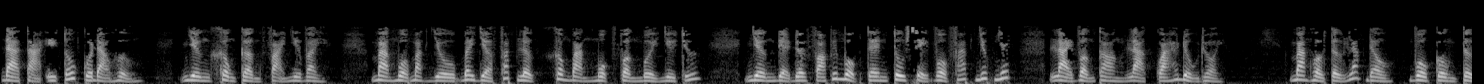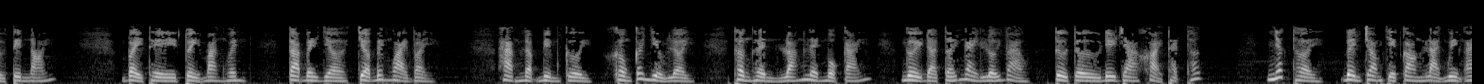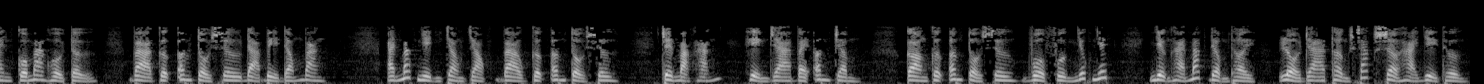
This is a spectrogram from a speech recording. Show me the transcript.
Đà tạ ý tốt của đạo hữu, nhưng không cần phải như vậy. Mạng mộ mặc dù bây giờ pháp lực không bằng một phần mười như trước, nhưng để đối phó với một tên tu sĩ vô pháp nhúc nhích lại vẫn còn là quá đủ rồi. Mang hộ tử lắc đầu, vô cùng tự tin nói. Vậy thì tùy mang huynh, ta bây giờ chờ bên ngoài vậy. Hàng lập mỉm cười, không có nhiều lời, thân hình loáng lên một cái, người đã tới ngay lối vào, từ từ đi ra khỏi thạch thất. Nhất thời, bên trong chỉ còn lại Nguyên Anh của mang hồ tử, và cực âm tổ sư đã bị đóng băng. Ánh mắt nhìn chòng chọc vào cực âm tổ sư, trên mặt hắn hiện ra vẻ âm trầm, còn cực âm tổ sư vô phương nhúc nhích, những hai mắt đồng thời lộ ra thần sắc sợ hãi dị thường.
